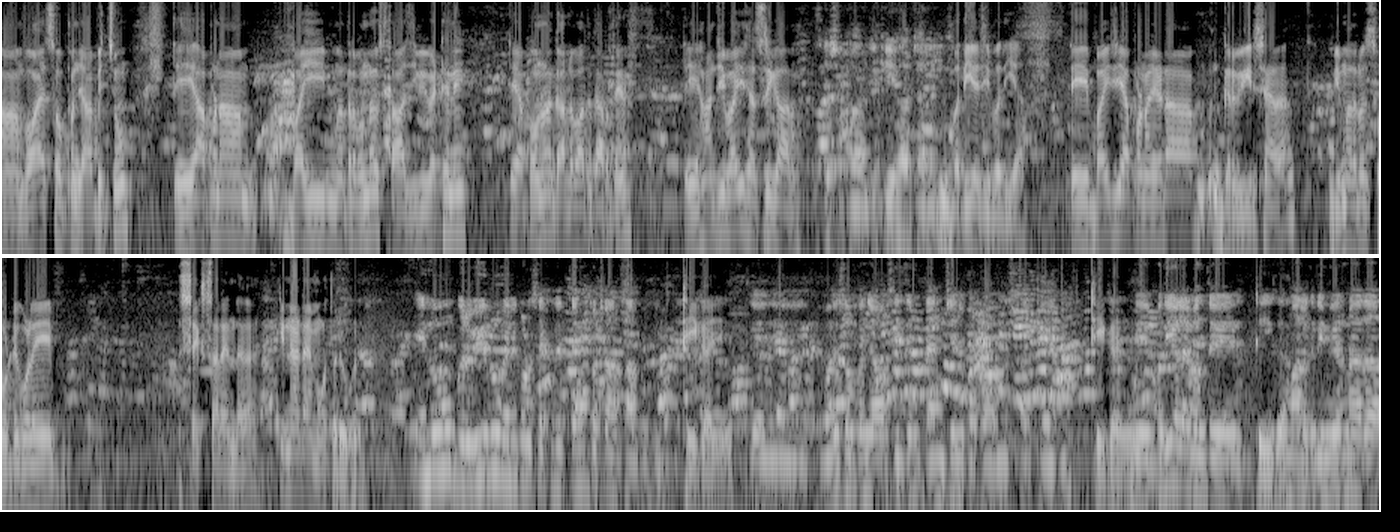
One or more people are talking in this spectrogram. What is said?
ਹਾਂ ਵੌਇਸ ਆਫ ਪੰਜਾਬ ਵਿੱਚੋਂ। ਤੇ ਆਪਣਾ ਬਾਈ ਮਤਲਬ ਉਹਨਾਂ ਦੇ ਉਸਤਾਦ ਜੀ ਵੀ ਬੈਠੇ ਨੇ ਤੇ ਆਪਾਂ ਉਹਨਾਂ ਨਾਲ ਗੱਲਬਾਤ ਕਰਦੇ ਹਾਂ ਤੇ ਹਾਂਜੀ ਬਾਈ ਸਤਿ ਸ੍ਰੀ ਅਕਾਲ। ਸਤਿ ਸ਼੍ਰੀ ਅਕਾਲ ਜੀ ਕੀ ਹਾਲ ਚਾਲ ਹੈ ਜੀ? ਵਧੀਆ ਜੀ ਵਧੀਆ। ਤੇ ਬਾਈ ਜੀ ਆਪਣਾ ਜਿਹੜਾ ਗੁਰਵੀਰ ਸਿੰਘ ਆ ਵੀ ਮਤਲਬ ਤੁਹਾਡੇ ਕੋਲੇ ਸਿੱਖਿਆ ਲੈਂਦਾ ਗਾ ਕਿੰਨਾ ਟਾਈਮ ਹੋ ਤੁਹਾਡੇ ਕੋਲ? ਇਹਨੂੰ ਗੁਰਵੀਰ ਨੂੰ ਮੇਰੇ ਕੋਲ ਸਿੱਖ ਦੇ 3 ਤੋਂ 4 ਸਾਲ ਹੋ ਗਏ। ਠੀਕ ਹੈ ਜੀ। ਤੇ ਵਾਇਸ ਆਫ ਪੰਜਾਬ ਸੀਜ਼ਨ 10 ਚ ਇਹ ਪਰਫਾਰਮੈਂਸ ਕਰਕੇ ਆਇਆ ਹਾਂ। ਠੀਕ ਹੈ ਜੀ। ਤੇ ਵਧੀਆ ਲੈਵਲ ਤੇ ਠੀਕ ਹੈ ਮਾਲਕ ਦੀ ਮਿਹਰ ਨਾਲ ਇਹਦਾ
